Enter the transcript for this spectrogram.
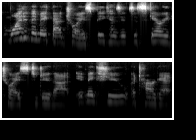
why did they make that choice? Because it's a scary choice to do that. It makes you a target,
